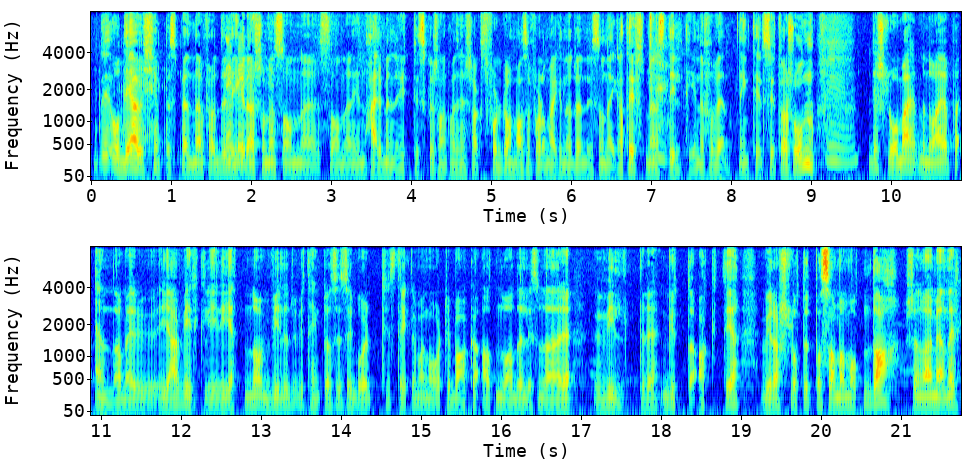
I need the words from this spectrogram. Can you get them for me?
Og det er jo kjempespennende, for det er ligger der som en sånn, eh, sånn en hermenøytisk sånn, kan si, en slags fordom. Altså Fordom er ikke nødvendigvis noe negativt, men en stilltiende forventning til situasjonen. Mm. Det slår meg, men nå er jeg på enda mer Jeg er virkelig i gjetten nå. Ville du vi tenkt oss, hvis vi går tilstrekkelig mange år tilbake, at noe av det liksom det der viltre, gutteaktige ville ha slått ut på samme måten da? Skjønner du hva jeg mener?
